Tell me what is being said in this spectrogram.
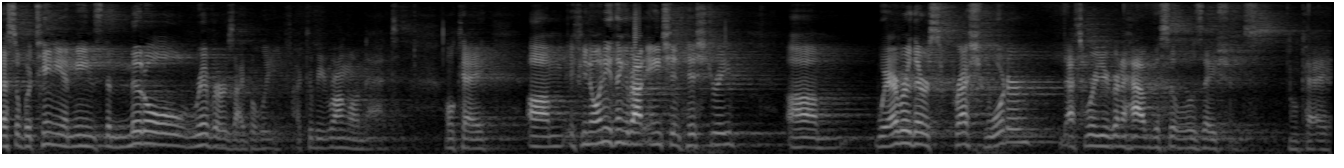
Mesopotamia means the middle rivers, I believe. I could be wrong on that. Okay, um, if you know anything about ancient history, um, wherever there's fresh water, that's where you're going to have the civilizations. Okay,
